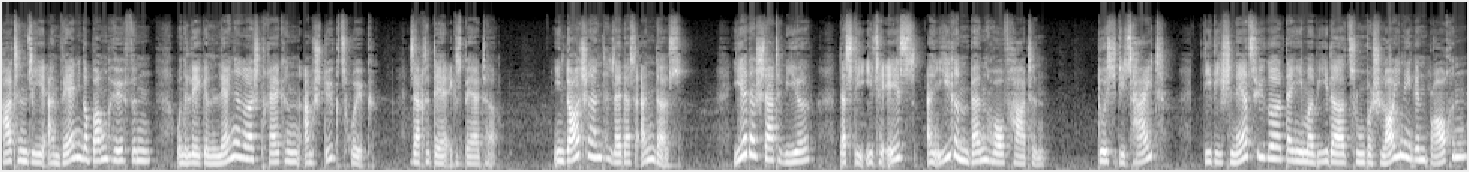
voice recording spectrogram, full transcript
halten sie an weniger Bahnhöfen und legen längere Strecken am Stück zurück, sagte der Experte. In Deutschland sei das anders. Jede Stadt will, dass die ICEs an ihrem Bahnhof halten. Durch die Zeit, die die Schnellzüge dann immer wieder zum Beschleunigen brauchen,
